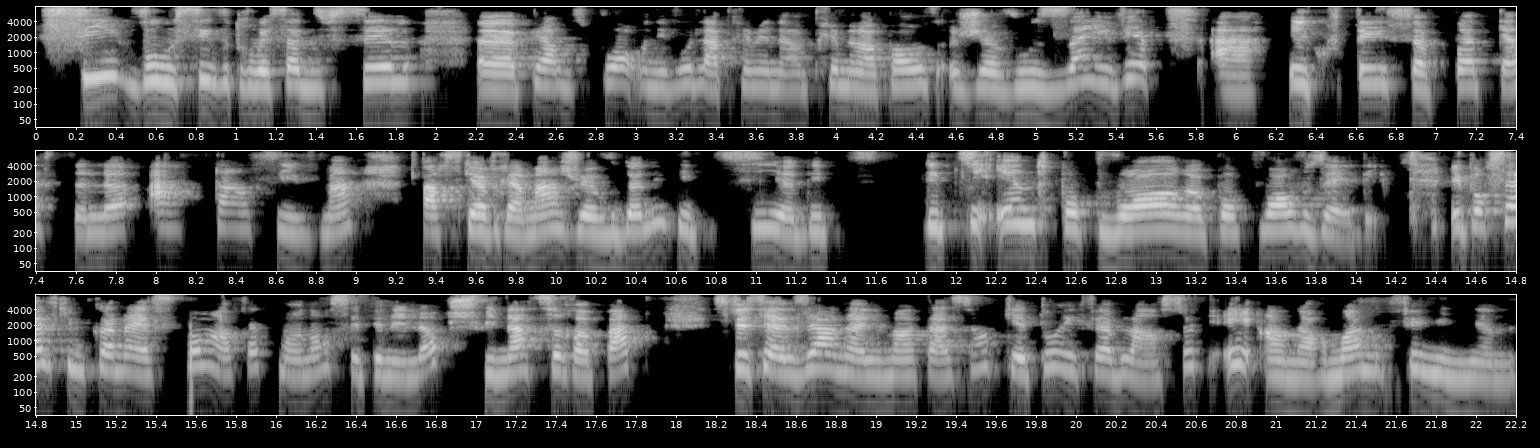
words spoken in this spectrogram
Si vous aussi, vous trouvez ça difficile, euh, perdre du poids au niveau de la préménopause, je vous invite à écouter ce podcast-là attensivement parce que vraiment, je vais vous donner des petits, des petits des petits hints pour pouvoir, euh, pour pouvoir vous aider. Et pour celles qui me connaissent pas, en fait, mon nom c'est Pénélope, je suis naturopathe spécialisée en alimentation keto et faible en sucre et en hormones féminines.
